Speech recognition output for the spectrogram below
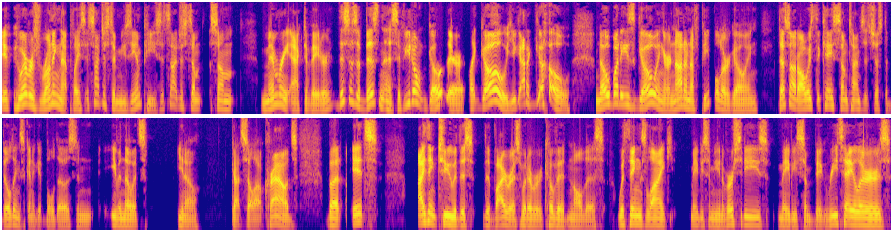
If whoever's running that place, it's not just a museum piece. It's not just some some memory activator. This is a business. If you don't go there, like go, you got to go. Nobody's going or not enough people are going. That's not always the case. Sometimes it's just the building's going to get bulldozed and even though it's, you know, got sellout crowds, but it's I think too with this the virus, whatever COVID and all this, with things like maybe some universities, maybe some big retailers,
